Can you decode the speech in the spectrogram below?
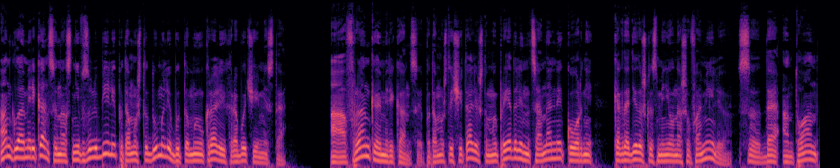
Англоамериканцы нас не взлюбили, потому что думали, будто мы украли их рабочие места. А франкоамериканцы, потому что считали, что мы предали национальные корни – когда дедушка сменил нашу фамилию с Де Антуан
